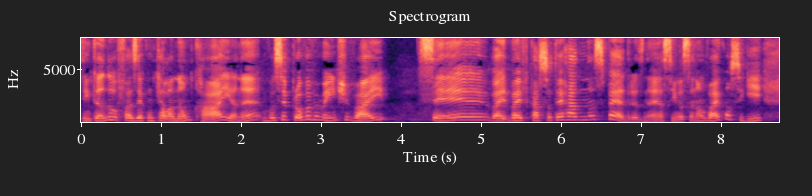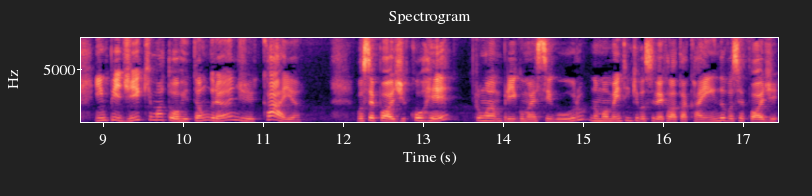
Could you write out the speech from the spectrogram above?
tentando fazer com que ela não caia, né? Você provavelmente vai ser vai, vai ficar soterrado nas pedras, né? Assim, você não vai conseguir impedir que uma torre tão grande caia. Você pode correr para um abrigo mais seguro. No momento em que você vê que ela está caindo, você pode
